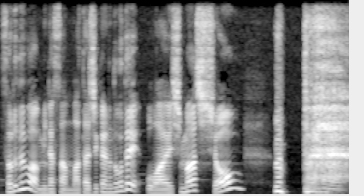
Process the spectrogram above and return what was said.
それでは皆さんまた次回の動画でお会いしましょう。うっばー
